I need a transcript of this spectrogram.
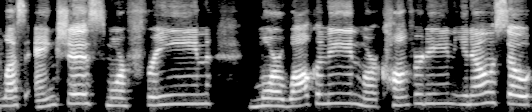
less anxious more freeing more welcoming more comforting you know? So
